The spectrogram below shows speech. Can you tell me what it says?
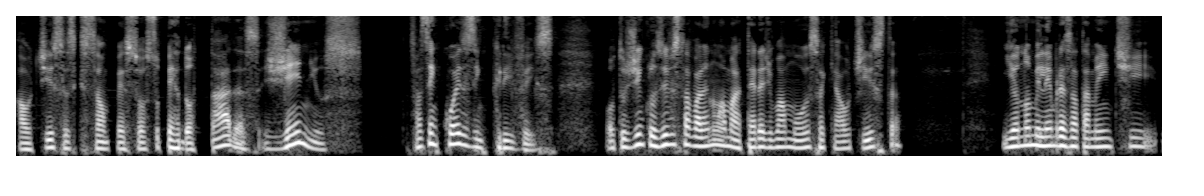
autistas que são pessoas superdotadas, gênios, fazem coisas incríveis. Outro dia, inclusive, estava lendo uma matéria de uma moça que é autista, e eu não me lembro exatamente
